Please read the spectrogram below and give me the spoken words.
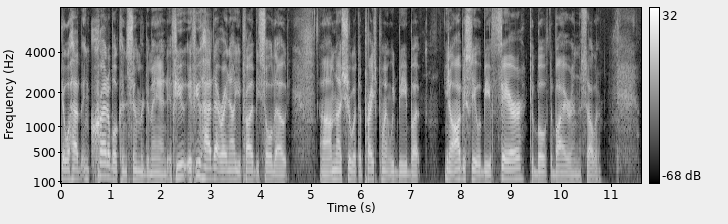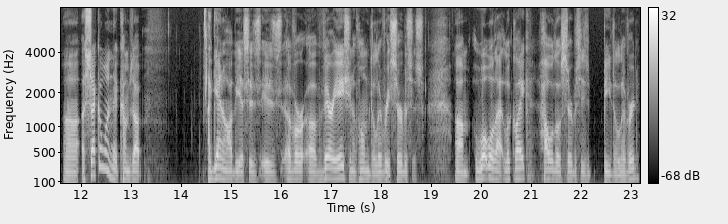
that will have incredible consumer demand. If you if you had that right now, you'd probably be sold out. Uh, I'm not sure what the price point would be, but you know, obviously it would be fair to both the buyer and the seller. Uh, a second one that comes up, again, obvious is is a, ver- a variation of home delivery services. Um, what will that look like? How will those services be delivered?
